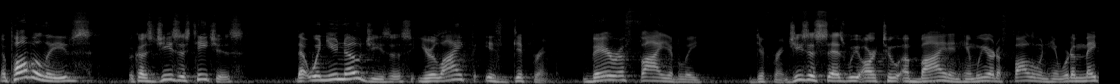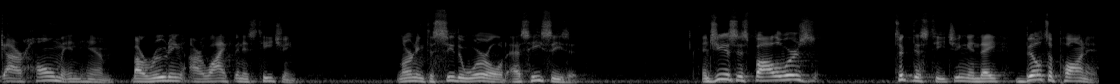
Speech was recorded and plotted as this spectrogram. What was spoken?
Now, Paul believes, because Jesus teaches, that when you know Jesus, your life is different, verifiably different. Jesus says we are to abide in him, we are to follow in him, we're to make our home in him by rooting our life in his teaching, learning to see the world as he sees it. And Jesus' followers took this teaching and they built upon it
